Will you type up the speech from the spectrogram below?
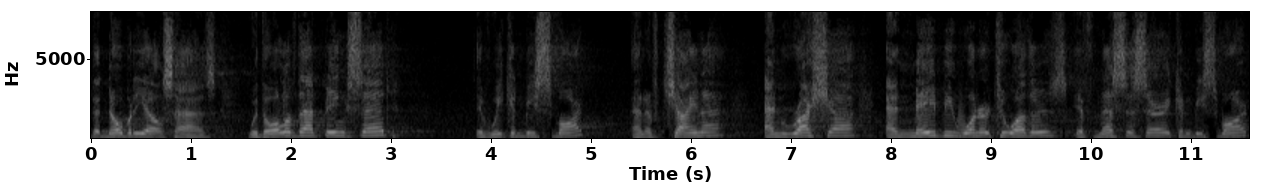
that nobody else has. With all of that being said, if we can be smart, and if China and Russia and maybe one or two others, if necessary, can be smart,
